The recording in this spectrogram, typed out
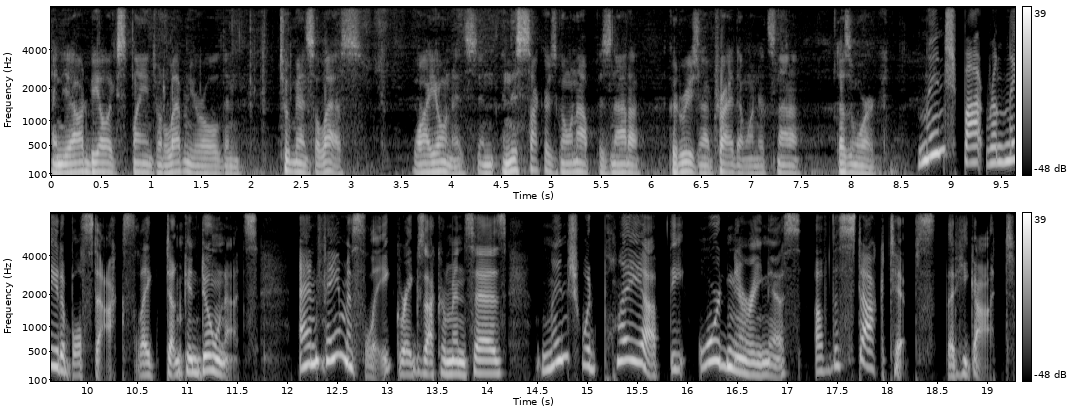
And you ought to be able to explain to an 11 year old in two minutes or less why you own it. And, and this sucker's going up is not a good reason. I've tried that one. It's not a, doesn't work. Lynch bought relatable stocks like Dunkin' Donuts. And famously, Greg Zuckerman says, Lynch would play up the ordinariness of the stock tips that he got.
